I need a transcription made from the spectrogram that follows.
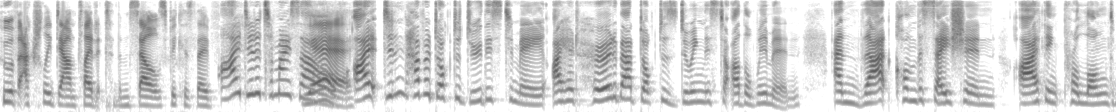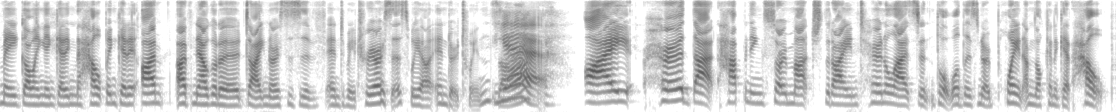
who have actually downplayed it to themselves because they've. I did it to myself. Yeah. I didn't have a doctor do this to me. I had heard about doctors doing this to other women, and that conversation I think prolonged me going and getting the help and getting. I'm, I've now got a diagnosis of endometriosis. We are endo twins. Yeah. I heard that happening so much that I internalized it and thought, well, there's no point. I'm not going to get help,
